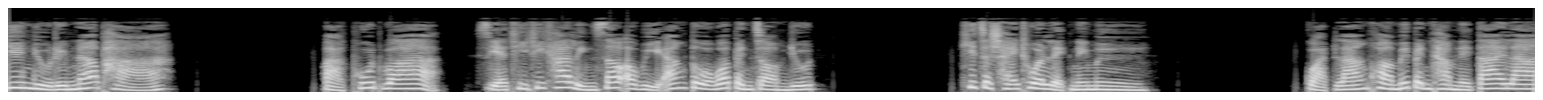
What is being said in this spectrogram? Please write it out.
ยืนอยู่ริมหน้าผา ปากพูดว่า เสียทีที่ข้าหลินเศร้าอวีอ้างตัวว่าเป็นจอมยุทธคิดจะใช้ทวนเหล็กในมือ กวาดล้างความไม่เป็นธรรมในใต้ล่า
